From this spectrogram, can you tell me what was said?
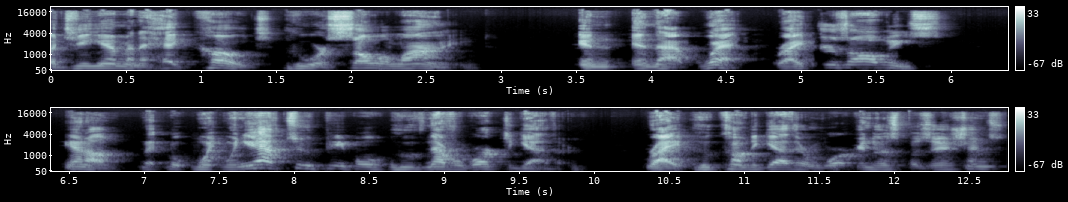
a GM and a head coach who are so aligned in in that way, right? There's always, you know, when, when you have two people who've never worked together, right, who come together and work in those positions,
